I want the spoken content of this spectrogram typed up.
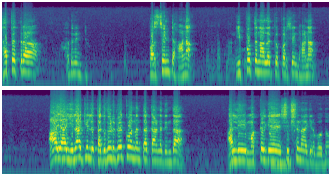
ಹತ್ತತ್ರ ಹದಿನೆಂಟು ಪರ್ಸೆಂಟ್ ಹಣ, ಇಪ್ಪತ್ನಾಲ್ಕು ಪರ್ಸೆಂಟ್ ಹಣ ಆಯಾ ಇಲಾಖೆಯಲ್ಲಿ ತೆಗೆದಿಡಬೇಕು ಅನ್ನಂತ ಕಾರಣದಿಂದ ಅಲ್ಲಿ ಮಕ್ಕಳಿಗೆ ಶಿಕ್ಷಣ ಆಗಿರ್ಬೋದು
